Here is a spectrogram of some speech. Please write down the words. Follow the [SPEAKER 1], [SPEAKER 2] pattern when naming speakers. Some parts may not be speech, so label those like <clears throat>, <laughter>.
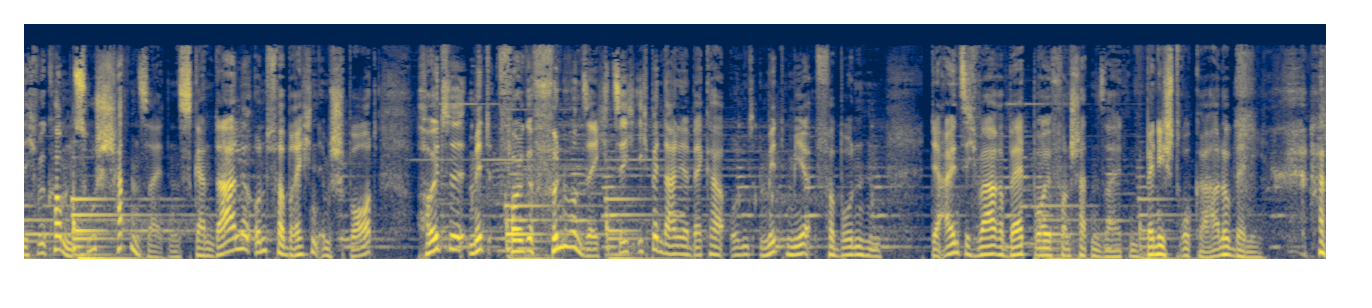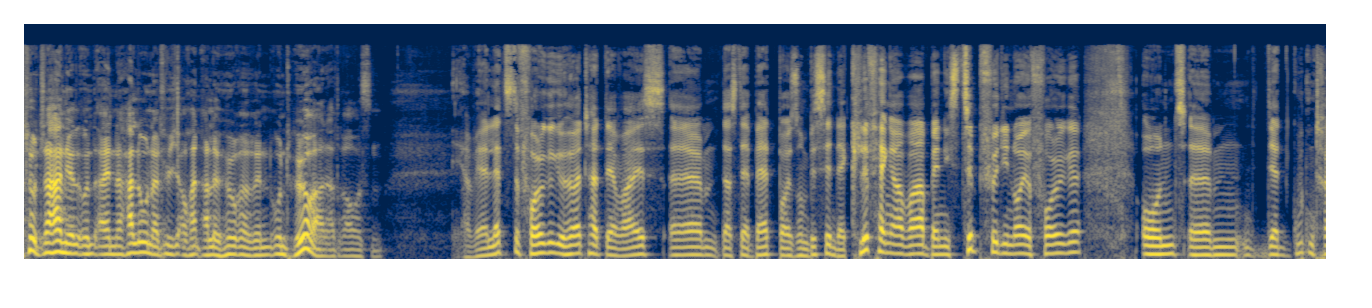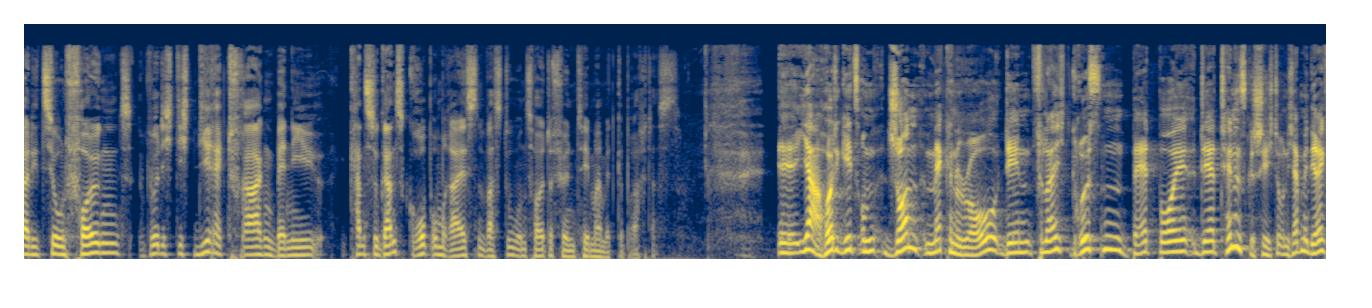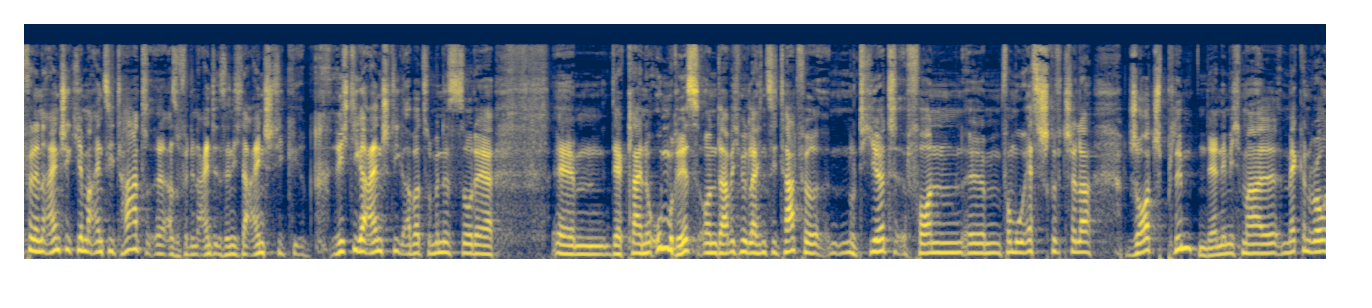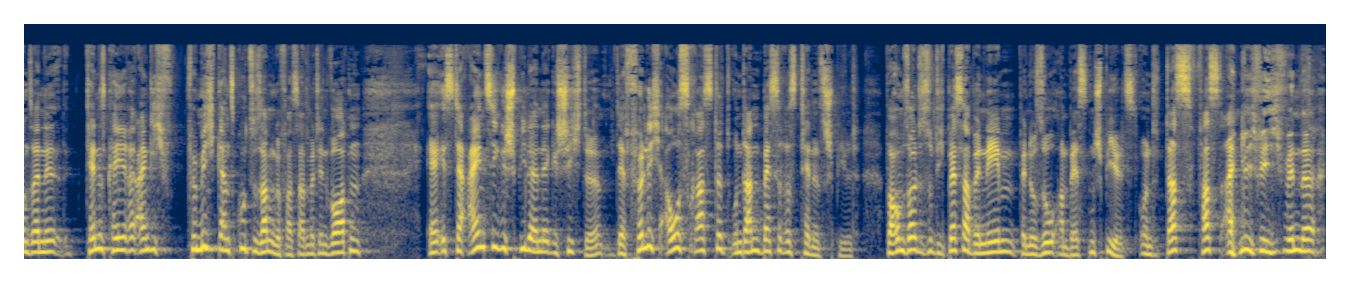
[SPEAKER 1] Herzlich willkommen zu Schattenseiten, Skandale und Verbrechen im Sport. Heute mit Folge 65. Ich bin Daniel Becker und mit mir verbunden der einzig wahre Bad Boy von Schattenseiten, Benny Strucker. Hallo Benny. <laughs>
[SPEAKER 2] Hallo Daniel und ein Hallo natürlich auch an alle Hörerinnen und Hörer da draußen.
[SPEAKER 1] Ja, wer letzte Folge gehört hat, der weiß, ähm, dass der Bad Boy so ein bisschen der Cliffhanger war, Bennys Tipp für die neue Folge. Und ähm, der guten Tradition folgend würde ich dich direkt fragen, Benny, kannst du ganz grob umreißen, was du uns heute für ein Thema mitgebracht hast?
[SPEAKER 2] Äh, ja, heute geht es um John McEnroe, den vielleicht größten Bad Boy der Tennisgeschichte. Und ich habe mir direkt für den Einstieg hier mal ein Zitat, äh, also für den Einstieg ist ja nicht der Einstieg, richtiger Einstieg, aber zumindest so der, ähm, der kleine Umriss. Und da habe ich mir gleich ein Zitat für notiert von, ähm, vom US-Schriftsteller George Plimpton, der nämlich mal McEnroe und seine Tenniskarriere eigentlich für mich ganz gut zusammengefasst hat mit den Worten, er ist der einzige Spieler in der Geschichte, der völlig ausrastet und dann besseres Tennis spielt. Warum solltest du dich besser benehmen, wenn du so am besten spielst? Und das fasst <laughs> eigentlich, wie ich finde,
